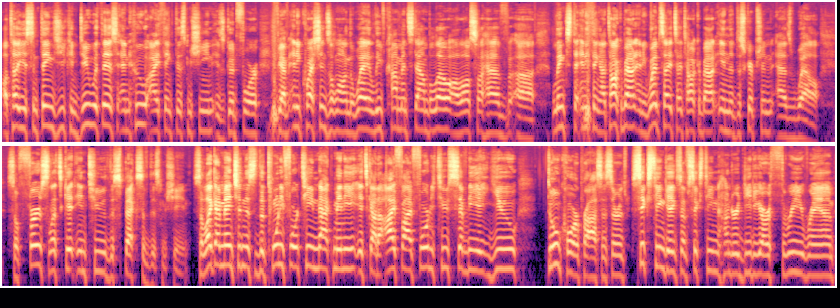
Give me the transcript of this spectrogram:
I'll tell you some things you can do with this and who I think this machine is good for. If you have any questions along the way, leave comments down below. I'll also have uh, links to anything I talk about, any websites I talk about in the description as well. So first, let's get into the specs of this machine. So like I mentioned, this is the 2014 Mac Mini. It's got an i5 4278U dual core processor, 16 gigs of 1600 DDR3 RAM.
